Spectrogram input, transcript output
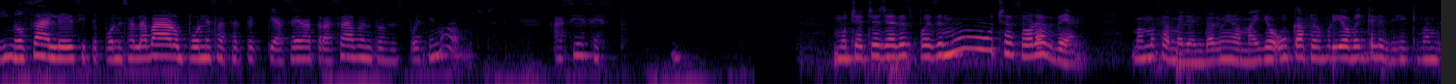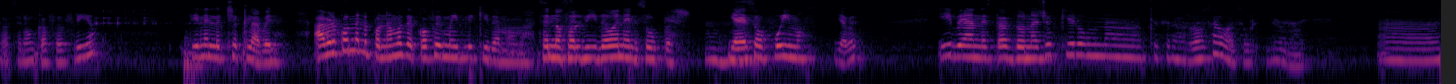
y no sales y te pones a lavar o pones a hacerte que hacer atrasado, entonces pues ni modo, muchachas. Así es esto. Muchachas, ya después de muchas horas, vean, Vamos a merendar mi mamá y yo un café frío. Ven que les dije que íbamos a hacer un café frío. Tiene leche clavel. A ver cuándo le ponemos de coffee mate líquida, mamá. Se nos olvidó en el súper. Uh -huh. Y a eso fuimos, ¿ya ves? Y vean estas donas. Yo quiero una, ¿qué será? ¿Rosa o azul? Yo rosa. Ah,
